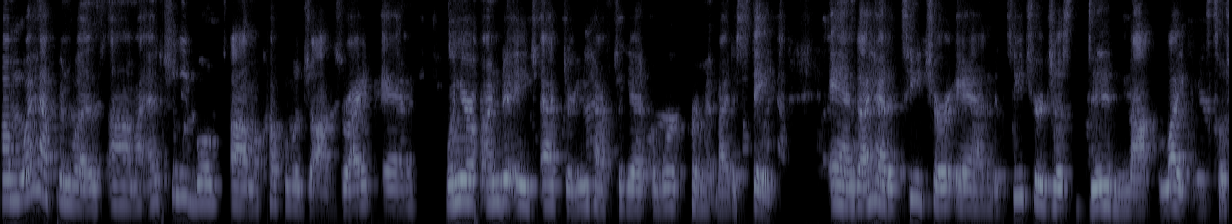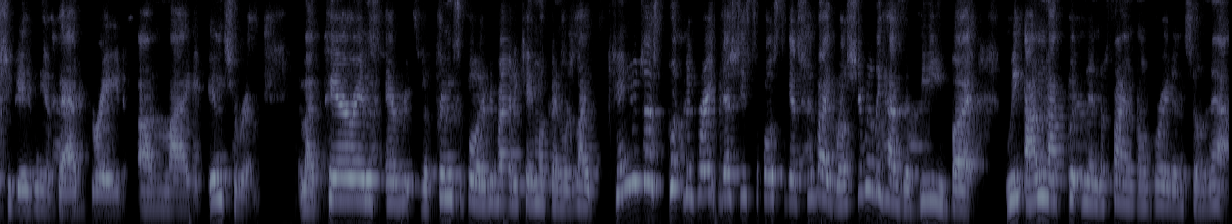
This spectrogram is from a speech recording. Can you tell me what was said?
Um, what happened was um, I actually booked um, a couple of jobs, right? And when you're an underage actor, you have to get a work permit by the state. And I had a teacher, and the teacher just did not like me. So she gave me a bad grade on my interim. My parents, every the principal, everybody came up and was like, "Can you just put the grade that she's supposed to get?" She's like, "Well, she really has a B, but we I'm not putting in the final grade until now."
